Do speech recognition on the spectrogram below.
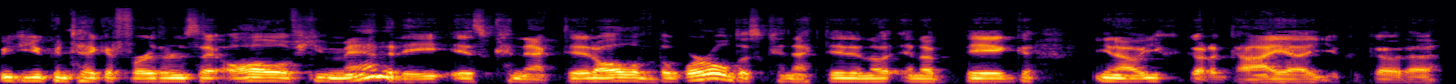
we, you can take it further and say all of humanity is connected all of the world is connected in a, in a big you know you could go to gaia you could go to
